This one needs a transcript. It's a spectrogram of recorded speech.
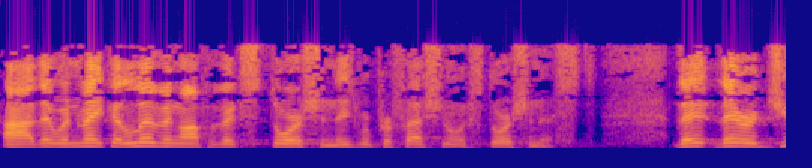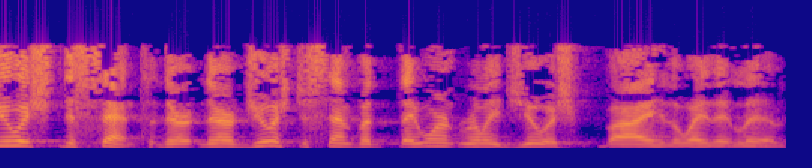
Uh, they would make a living off of extortion. These were professional extortionists. They they're Jewish descent. They're they're Jewish descent, but they weren't really Jewish by the way they lived.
